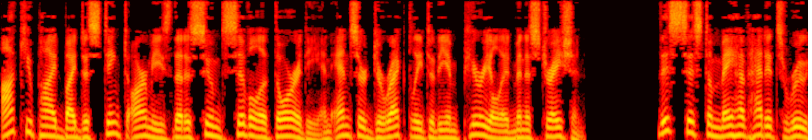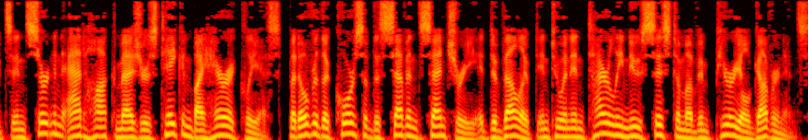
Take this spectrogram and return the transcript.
occupied by distinct armies that assumed civil authority and answered directly to the imperial administration. This system may have had its roots in certain ad hoc measures taken by Heraclius, but over the course of the 7th century it developed into an entirely new system of imperial governance.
